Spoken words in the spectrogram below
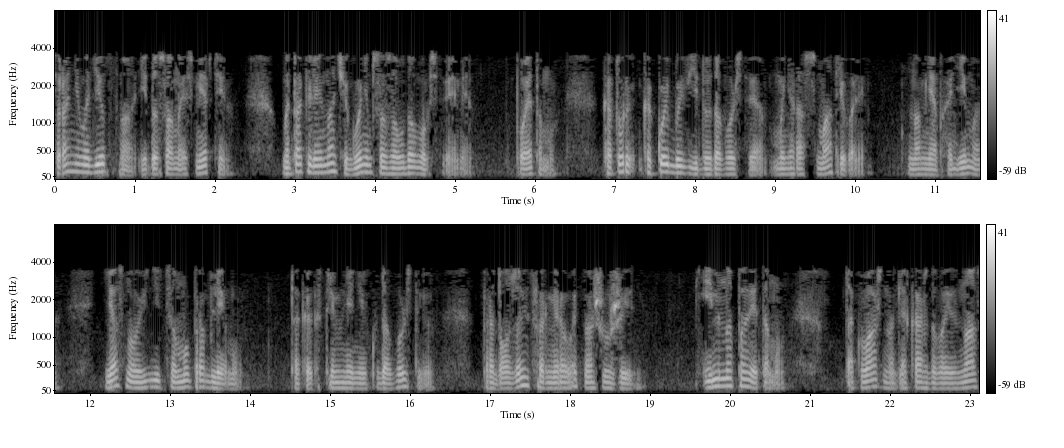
С раннего детства и до самой смерти мы так или иначе гонимся за удовольствиями. Поэтому, который, какой бы вид удовольствия мы не рассматривали, нам необходимо ясно увидеть саму проблему, так как стремление к удовольствию продолжает формировать нашу жизнь. Именно поэтому так важно для каждого из нас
